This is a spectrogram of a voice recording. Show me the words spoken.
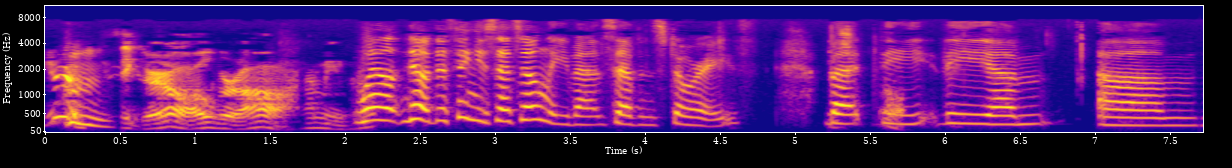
you're a hmm. busy girl overall. I mean, well, no, the thing is that's only about seven stories, but the the um um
